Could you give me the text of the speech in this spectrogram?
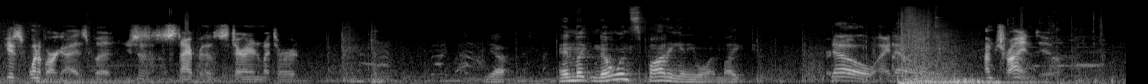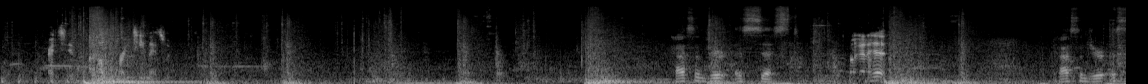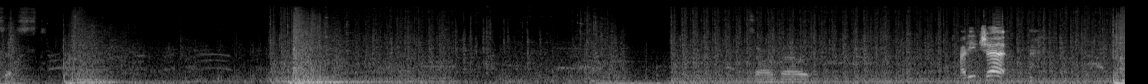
He's one of our guys, but he's just a sniper that's staring into my turret. yeah. And like, no one's spotting anyone. Like, no, I know. I'm trying to. Right to help our teammates with. Passenger assist. I got a hit. Passenger assist. It's all about. How do you chat?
